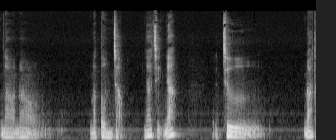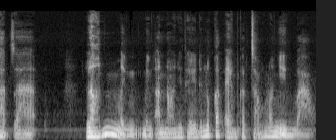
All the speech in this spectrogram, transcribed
nó nó nó tôn trọng nhá chị nhá chứ nói thật ra, lớn mình mình ăn nói như thế, đến lúc các em, các cháu nó nhìn vào,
